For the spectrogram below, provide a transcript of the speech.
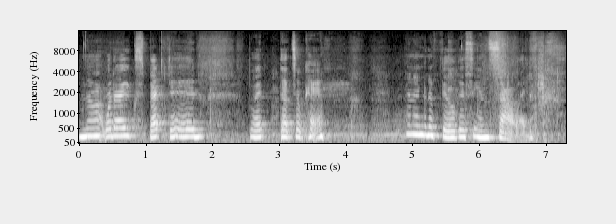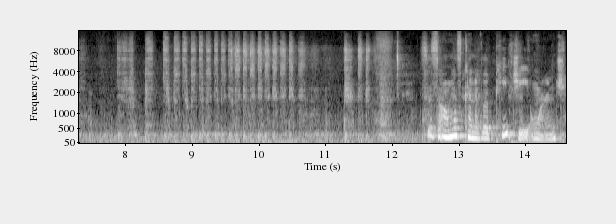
Not what I expected, but that's okay. And I'm going to fill this in solid. This is almost kind of a peachy orange.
